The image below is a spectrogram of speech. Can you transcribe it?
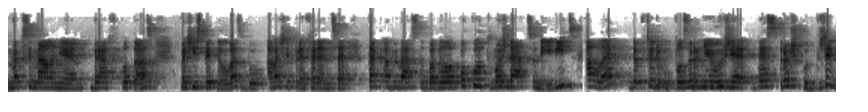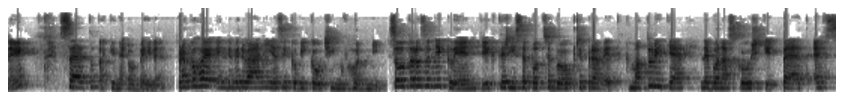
maximálně brát v potaz vaši zpětnou vazbu a vaše preference, tak, aby vás to bavilo pokud možná co nejvíc, ale dopředu upozorňuji, že bez trošku dřiny se to taky neobejde. Pro koho je individuální jazykový coaching vhodný? Jsou to rozhodně klienti, kteří se potřebují připravit k maturitě nebo na zkoušky PET, FC,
